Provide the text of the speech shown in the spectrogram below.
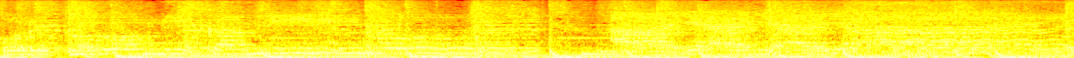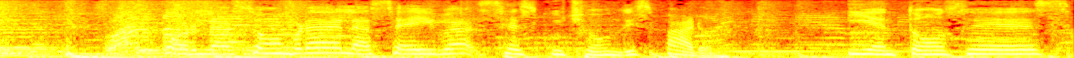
por todo mi camino. Ay, ay, ay, ay. Cuando Por la sombra de la ceiba se escuchó un disparo. Y entonces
